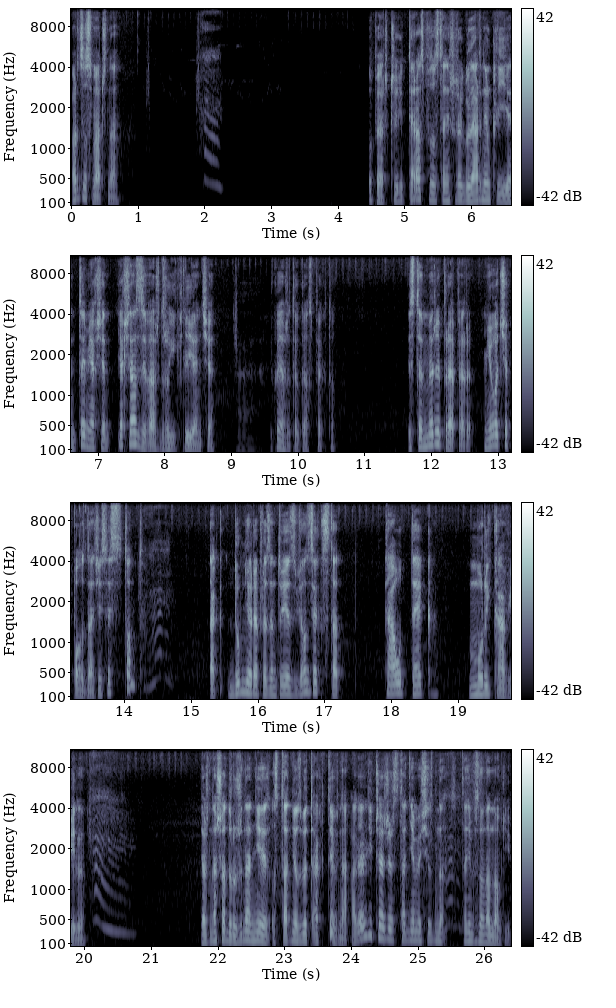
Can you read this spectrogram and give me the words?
Bardzo smaczne. Super, czyli teraz pozostaniesz regularnym klientem. Jak się, jak się nazywasz, drogi kliencie? Nie kojarzę tego aspektu. Jestem Mary Prepper. Miło cię poznać. Jesteś stąd? Tak, dumnie reprezentuję Związek Skautek Murikaville. Chociaż nasza drużyna nie jest ostatnio zbyt aktywna, ale liczę, że staniemy się zna- staniemy znowu na nogi.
